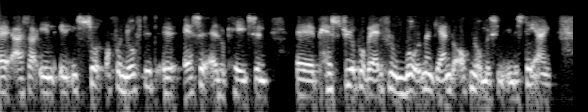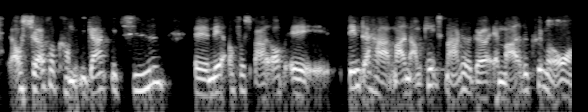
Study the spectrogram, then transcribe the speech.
Uh, altså en, en, en sund og fornuftigt øh, asset allocation. Uh, øh, pas styr på, hvad er det for nogle mål, man gerne vil opnå med sin investering. Og sørge for at komme i gang i tiden øh, med at få sparet op. Uh, dem, der har meget med amerikansk marked at gøre, er meget bekymret over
